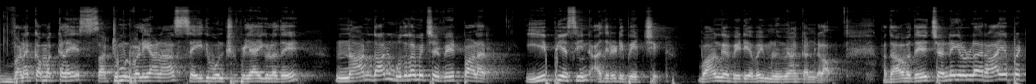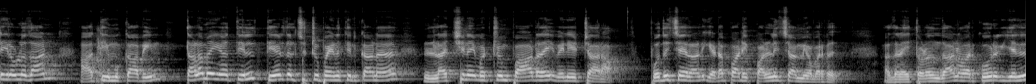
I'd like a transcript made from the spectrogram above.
வணக்க மக்களே சற்று முன் வெளியான செய்தி ஒன்று வெளியாகியுள்ளது. நான் தான் முதலமைச்சர் வேட்பாளர். இபிஎஸ்ஸின் அதிரடி பேச்சு. வாங்க வீடியோவை முழுமையாக கண்கலாம். அதாவது சென்னையில் உள்ள ராயப்பேட்டையில் உள்ளதான் அதிமுகவின் தலைமையகத்தில் தேர்தல் சுற்றுப்பயணத்திற்கான லட்சினை மற்றும் பாடலை வெளியிட்டாராம் பொதுச் செயலாளர் எடப்பாடி பழனிசாமி அவர்கள். அதனைத் தொடர்ந்துதான் அவர் கூறுகையில்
